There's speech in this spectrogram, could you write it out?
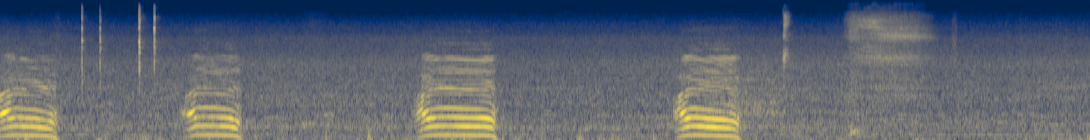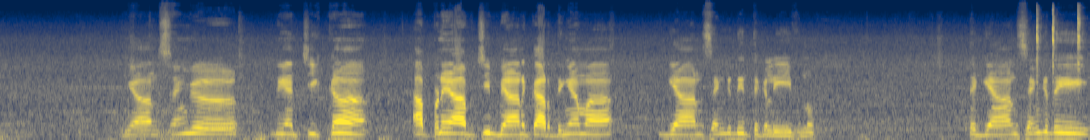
ਆਏ ਆਏ ਆਏ ਆਏ। ਗਿਆਨ ਸਿੰਘ ਦੀਆਂ ਚੀਕਾਂ ਆਪਣੇ ਆਪ 'ਚ ਹੀ ਬਿਆਨ ਕਰਦੀਆਂ ਵਾ। ਗਿਆਨ ਸਿੰਘ ਦੀ ਤਕਲੀਫ ਨੂੰ ਤੇ ਗਿਆਨ ਸਿੰਘ ਦੀ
